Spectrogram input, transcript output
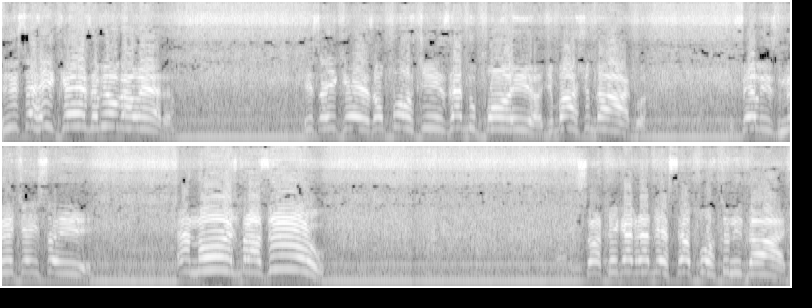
Isso é riqueza, viu, galera? Isso é riqueza. Olha o portinho Zé do Pó aí, ó, debaixo d'água. Infelizmente é isso aí. É nós, Brasil! Só tem que agradecer a oportunidade.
